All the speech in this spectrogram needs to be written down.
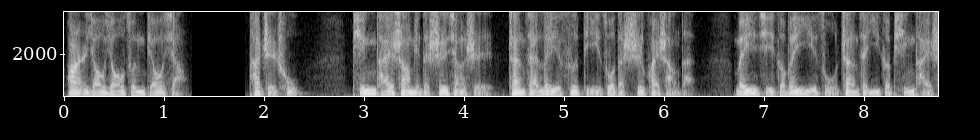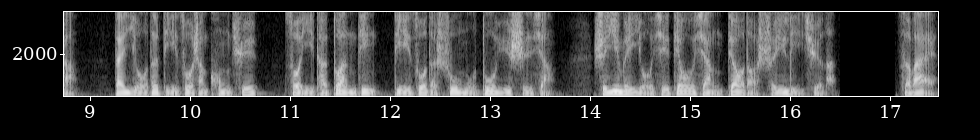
二幺幺尊雕像。他指出，平台上面的石像是站在类似底座的石块上的，没几个为一组站在一个平台上，但有的底座上空缺，所以他断定底座的数目多于石像，是因为有些雕像掉到水里去了。此外，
